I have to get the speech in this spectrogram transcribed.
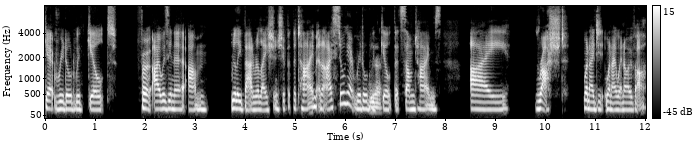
get riddled with guilt for, I was in a um, really bad relationship at the time. And I still get riddled with guilt that sometimes I rushed when I did, when I went over,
